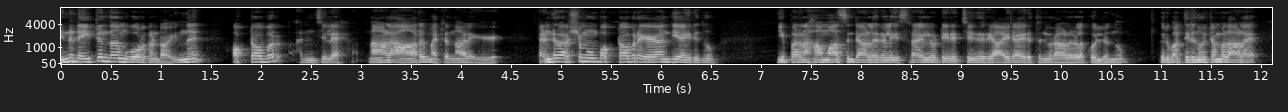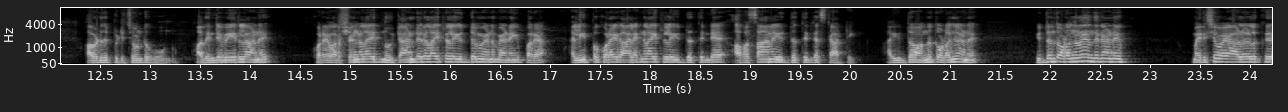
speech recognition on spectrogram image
ഇന്ന് ഡേറ്റ് എന്താ നമുക്ക് ഓർക്കണ്ടോ? ഇന്ന് ഒക്ടോബർ അഞ്ചിലെ നാളെ ആറ് മറ്റന്നാൾ ഏഴ്. രണ്ട് വർഷം മുമ്പ് ഒക്ടോബർ ഏഴാം തീയതി ആയിരുന്നു ഈ പറഞ്ഞ ഹമാസിന്റെ ആളുകൾ ഇസ്രായേലിലോട്ട് ഇരച്ചു കയറി ആയിരം ആയിരത്തഞ്ഞൂറ് ആളുകളെ കൊല്ലുന്നു. ഒരു പത്തിരുന്നൂറ്റമ്പത് ആളെ അവിടുന്ന് പിടിച്ചുകൊണ്ട് പോകുന്നു അതിന്റെ പേരിലാണ് കുറേ വർഷങ്ങളായി നൂറ്റാണ്ടുകളായിട്ടുള്ള യുദ്ധം വേണം വേണമെങ്കിൽ പറയാം. അല്ലെങ്കിൽ ഇപ്പോൾ കുറേ കാലങ്ങളായിട്ടുള്ള യുദ്ധത്തിന്റെ അവസാന യുദ്ധത്തിന്റെ സ്റ്റാർട്ടിങ് ആ യുദ്ധം അന്ന് തുടങ്ങുകയാണ് യുദ്ധം തുടങ്ങുന്നത് എന്തിനാണ്? മരിച്ചുപോയ ആളുകൾക്ക്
